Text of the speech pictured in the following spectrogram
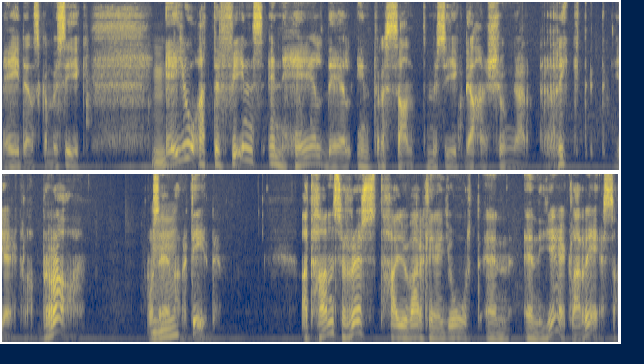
Maidenska musik är ju att det finns en hel del intressant musik där han sjunger riktigt jäkla bra på senare tid. Att hans röst har ju verkligen gjort en, en jäkla resa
